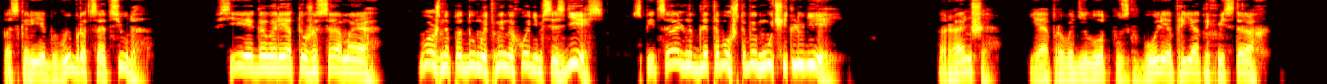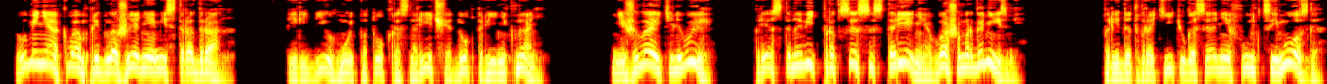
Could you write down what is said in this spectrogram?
Поскорее бы выбраться отсюда. Все говорят то же самое. Можно подумать, мы находимся здесь, специально для того, чтобы мучить людей. Раньше я проводил отпуск в более приятных местах. У меня к вам предложение, мистер Адран. Перебил мой поток красноречия доктор Яникнани. Не желаете ли вы приостановить процессы старения в вашем организме? Предотвратить угасание функций мозга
